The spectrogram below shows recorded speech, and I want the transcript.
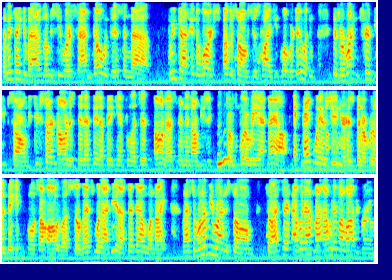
let me think about it, let me see where I can go with this, and uh, we've got in the works other songs just like it. What we're doing is we're writing tribute songs to certain artists that have been a big influence on us and in our music Mhm. from where we're at now. And Hank Williams Jr. has been a really big influence on all of us. So that's what I did. I sat down one night and I said, well, let me write a song. So I said, I went out my, I went in my laundry room.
